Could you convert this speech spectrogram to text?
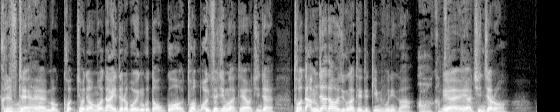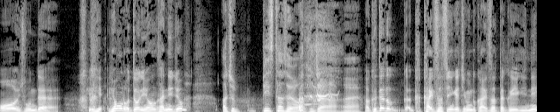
그래 비슷해? 예, 뭐 거- 전혀 뭐 나이 들어 보이는 것도 없고 더 멋있어진 것 같아요. 진짜 더 남자다워진 것 같아요 느낌이 보니까. 아, 감사합니다. 예, 예 진짜로. 어 좋은데. 히- 형은 어떠니 형은 갔니 좀? 아, 좀 비슷하세요, 진짜. 예. 아 그때도 가, 가 있었으니까 지금도 가 있었다 그 얘기니?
